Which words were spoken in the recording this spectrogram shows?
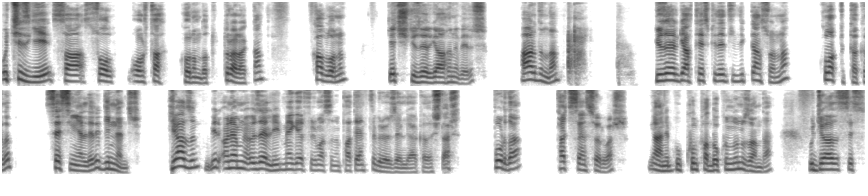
Bu çizgiyi sağ, sol, orta konumda tutturaraktan kablonun geçiş güzergahını verir. Ardından güzergah tespit edildikten sonra kulaklık takılıp ses sinyalleri dinlenir. Cihazın bir önemli özelliği Meger firmasının patentli bir özelliği arkadaşlar. Burada touch sensör var. Yani bu kulpa dokunduğunuz anda bu cihazı siz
